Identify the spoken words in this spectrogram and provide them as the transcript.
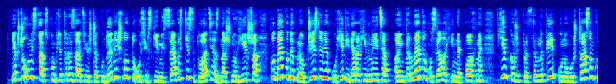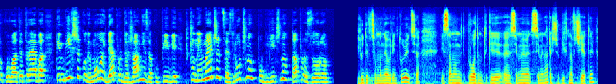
Містах з комп'ютеризацією ще куди не йшло, то у сільській місцевості ситуація значно гірша. Подекуди при обчисленнях у хід йде рахівниця, а інтернетом у селах і не пахне. Втім, кажуть представники, у ногу з часом крокувати треба. Тим більше, коли мова йде про державні закупівлі. Щонайменше це зручно, публічно та прозоро. Люди в цьому не орієнтуються, і саме ми проводимо такі е, семінари, щоб їх навчити,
